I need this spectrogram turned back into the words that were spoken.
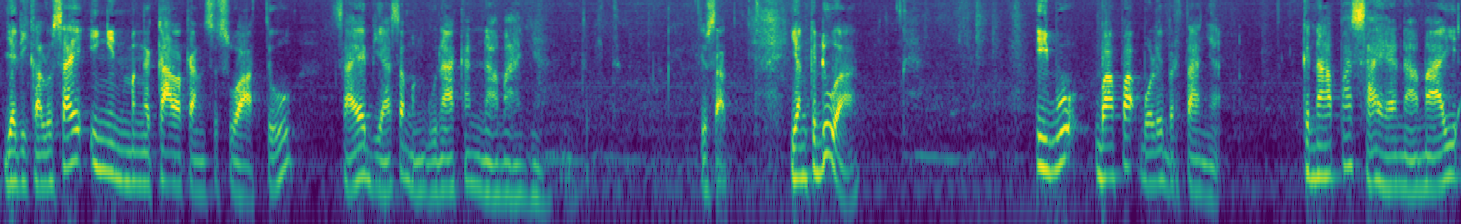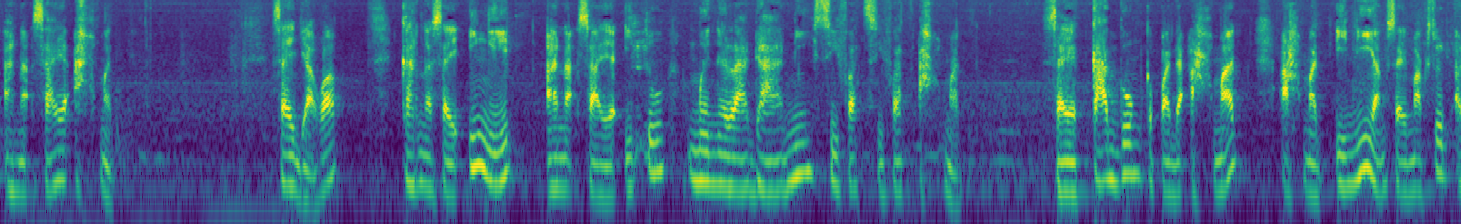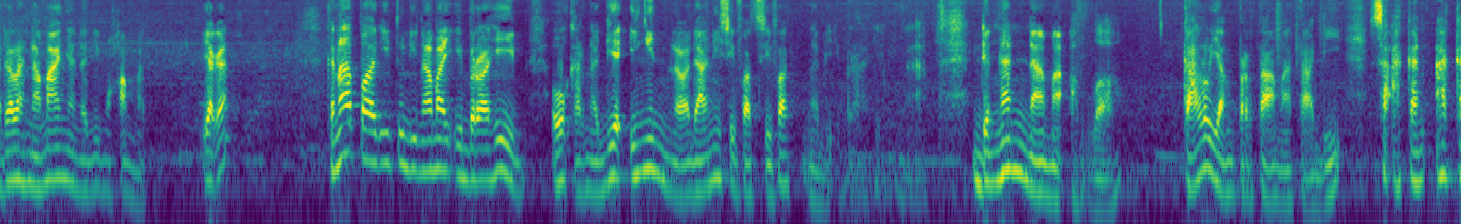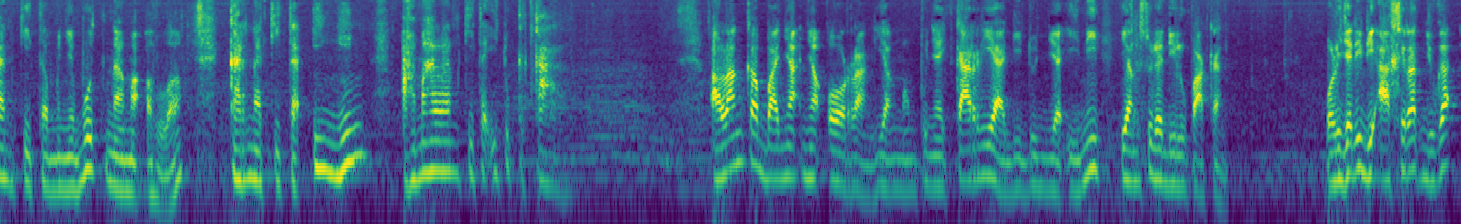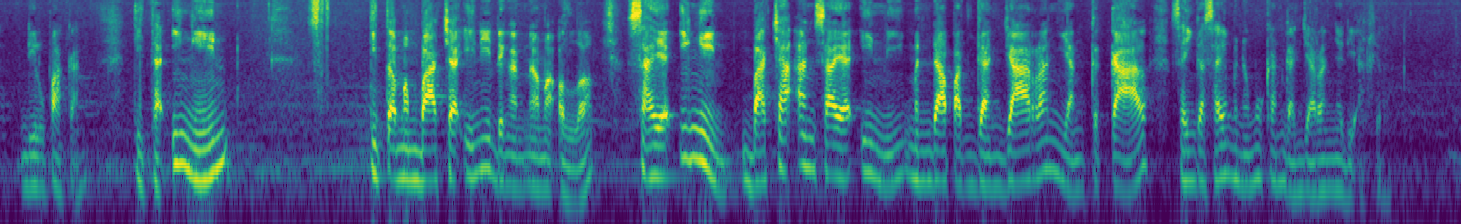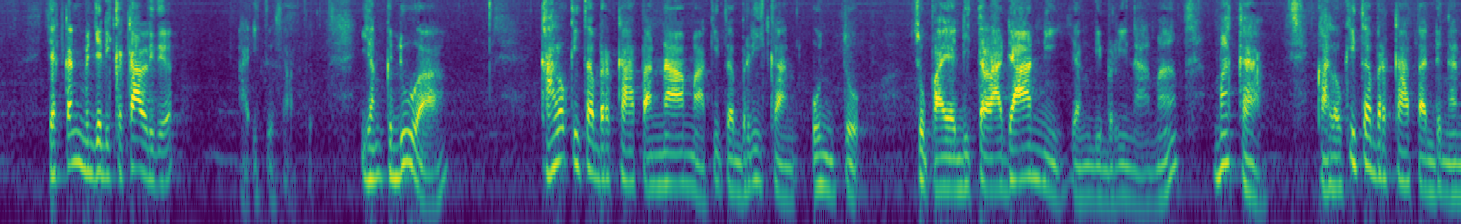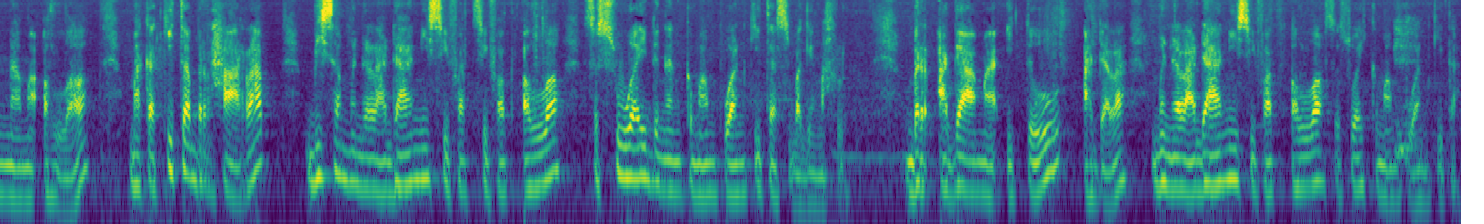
Jadi kalau saya ingin mengekalkan sesuatu, saya biasa menggunakan namanya. Itu, itu. itu satu. Yang kedua, ibu bapak boleh bertanya, kenapa saya namai anak saya Ahmad? Saya jawab, karena saya ingin anak saya itu meneladani sifat-sifat Ahmad. Saya kagum kepada Ahmad. Ahmad ini yang saya maksud adalah namanya Nabi Muhammad. Ya kan? Kenapa itu dinamai Ibrahim? Oh, karena dia ingin meneladani sifat-sifat Nabi Ibrahim. Nah, dengan nama Allah, kalau yang pertama tadi, seakan-akan kita menyebut nama Allah karena kita ingin amalan kita itu kekal. Alangkah banyaknya orang yang mempunyai karya di dunia ini yang sudah dilupakan. Boleh jadi di akhirat juga dilupakan. Kita ingin kita membaca ini dengan nama Allah, saya ingin bacaan saya ini mendapat ganjaran yang kekal sehingga saya menemukan ganjarannya di akhirat. Ya kan menjadi kekal itu ya. Nah, itu satu. Yang kedua, kalau kita berkata nama kita berikan untuk supaya diteladani yang diberi nama, maka Kalau kita berkata dengan nama Allah, maka kita berharap bisa meneladani sifat-sifat Allah sesuai dengan kemampuan kita sebagai makhluk. Beragama itu adalah meneladani sifat Allah sesuai kemampuan kita.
